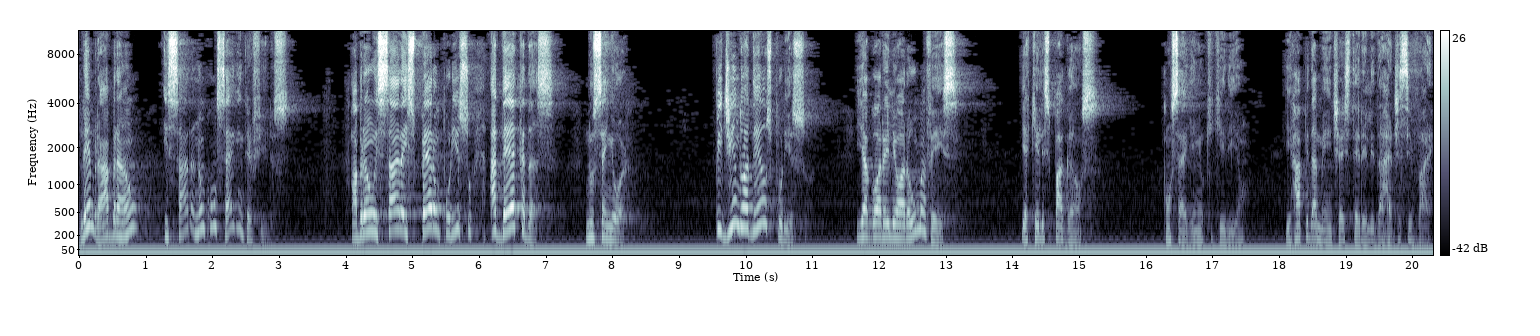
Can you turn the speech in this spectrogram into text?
Lembra, Abraão e Sara não conseguem ter filhos. Abraão e Sara esperam por isso há décadas no Senhor, pedindo a Deus por isso. E agora ele ora uma vez, e aqueles pagãos conseguem o que queriam, e rapidamente a esterilidade se vai.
